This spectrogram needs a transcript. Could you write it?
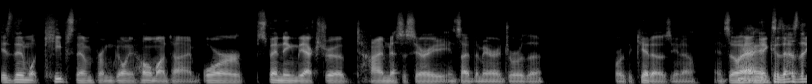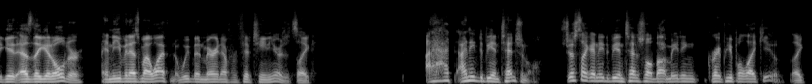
is then what keeps them from going home on time or spending the extra time necessary inside the marriage or the or the kiddos, you know. And so Right. because as they get as they get older, and even as my wife, we've been married now for 15 years, it's like I had I need to be intentional. Just like I need to be intentional about meeting great people like you. Like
